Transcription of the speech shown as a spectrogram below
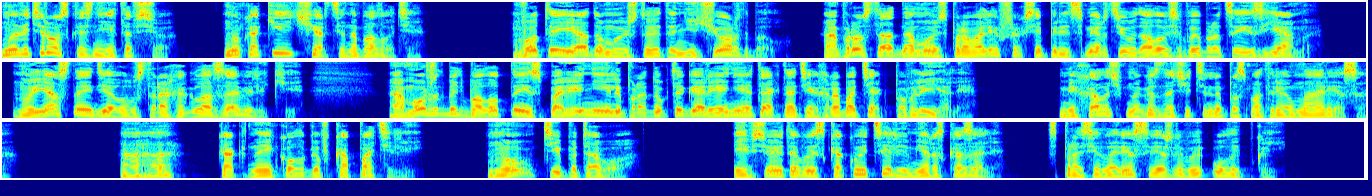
«Но ведь росказни это все. Ну какие черти на болоте?» «Вот и я думаю, что это не черт был, а просто одному из провалившихся перед смертью удалось выбраться из ямы. Но ясное дело, у страха глаза велики. А может быть, болотные испарения или продукты горения так на тех работяг повлияли?» Михалыч многозначительно посмотрел на Ареса. «Ага, как на экологов-копателей. Ну, типа того». «И все это вы с какой целью мне рассказали?» — спросил Арес с вежливой улыбкой.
